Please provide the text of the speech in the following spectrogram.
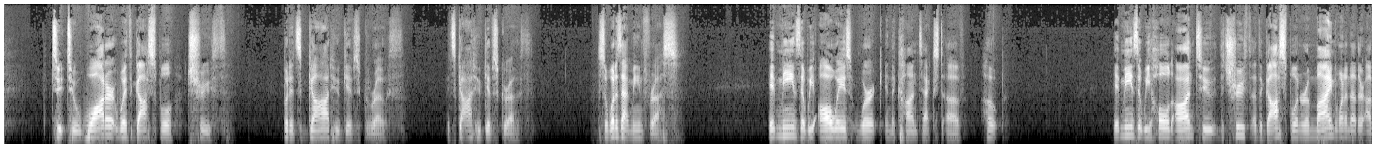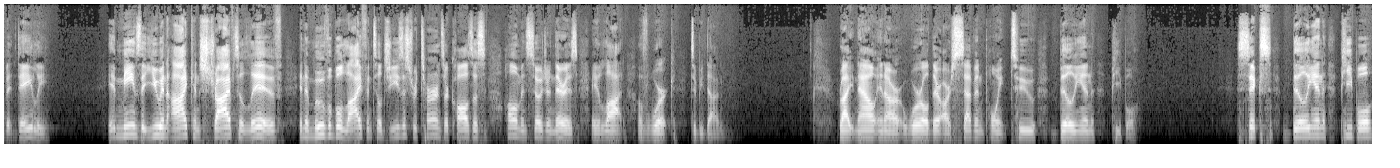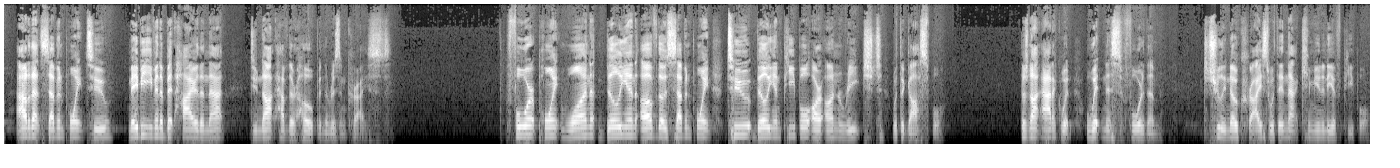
to, to water with gospel truth. But it's God who gives growth. It's God who gives growth. So, what does that mean for us? It means that we always work in the context of hope. It means that we hold on to the truth of the gospel and remind one another of it daily. It means that you and I can strive to live an immovable life until Jesus returns or calls us home and sojourn. There is a lot of work to be done. Right now in our world, there are 7.2 billion people. 6 billion people out of that 7.2, maybe even a bit higher than that, do not have their hope in the risen Christ. 4.1 billion of those 7.2 billion people are unreached with the gospel. There's not adequate witness for them to truly know Christ within that community of people.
